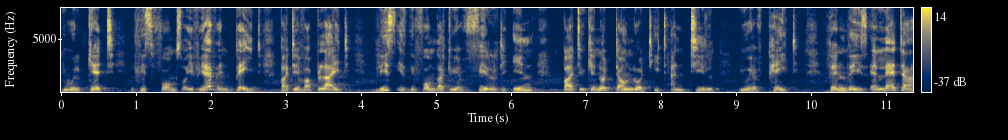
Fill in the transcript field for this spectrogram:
you will get this form so if you haven't paid but have applied this is the form that you have filled in but you cannot download it until you have paid then there is a letter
